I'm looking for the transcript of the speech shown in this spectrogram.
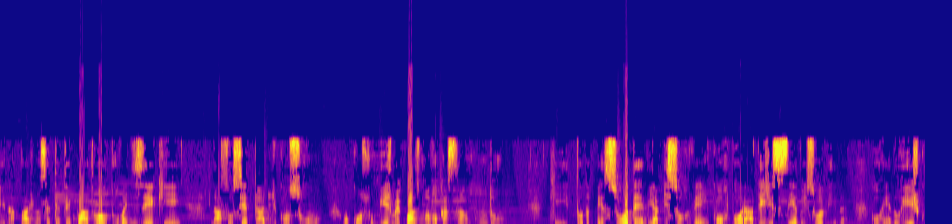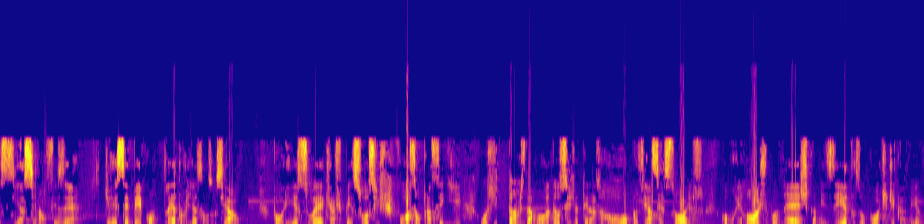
E na página 74 o autor vai dizer que na sociedade de consumo, o consumismo é quase uma vocação, um dom, que toda pessoa deve absorver e incorporar desde cedo em sua vida, correndo o risco, se assim não fizer, de receber completa humilhação social. Por isso é que as pessoas se esforçam para seguir os ditames da moda, ou seja, ter as roupas e acessórios, como relógio, bonés, camisetas ou corte de cabelo,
